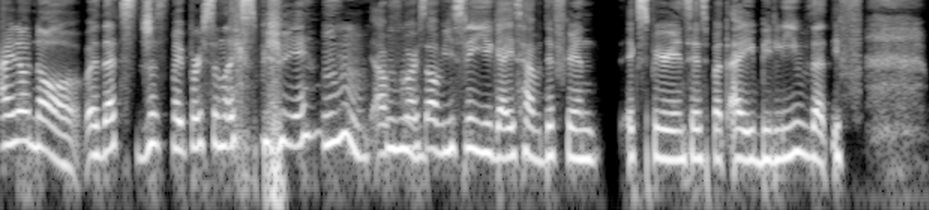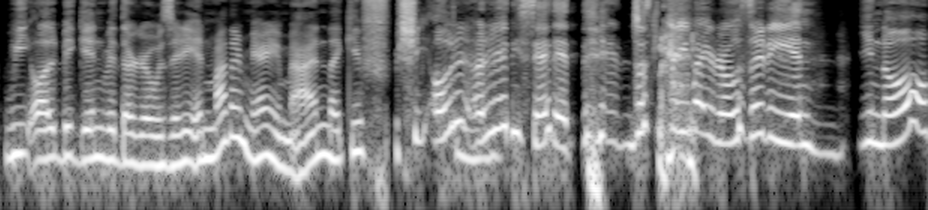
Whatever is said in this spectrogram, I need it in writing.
I don't know. That's just my personal experience. Mm-hmm. Of mm-hmm. course, obviously, you guys have different experiences, but I believe that if we all begin with the rosary and Mother Mary, man, like if she already, Yeah. already said it, just pray my rosary and you know,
